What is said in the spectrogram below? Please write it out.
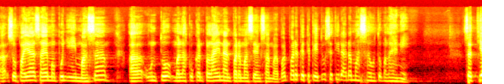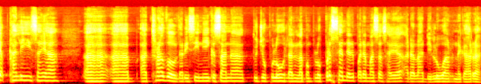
uh, supaya saya mempunyai masa uh, untuk melakukan pelayanan pada masa yang sama. Pada ketika itu saya tidak ada masa untuk melayani. Setiap kali saya uh, uh, uh, travel dari sini ke sana 70 dan 80 persen daripada masa saya adalah di luar negara.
